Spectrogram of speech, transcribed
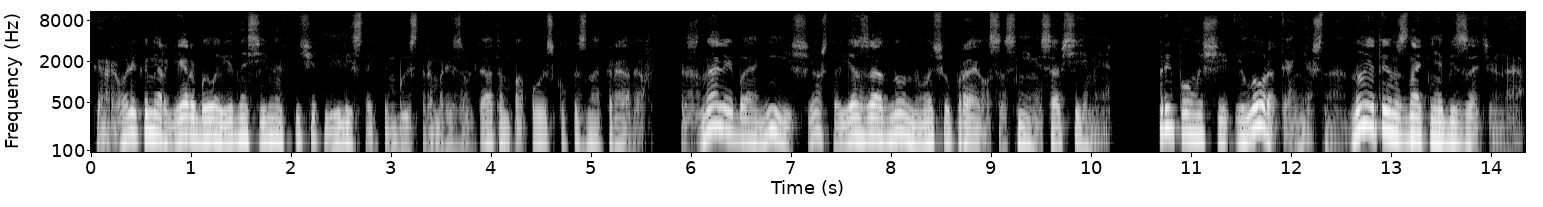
Король и камергер, было видно, сильно впечатлились таким быстрым результатом по поиску казнокрадов. Знали бы они еще, что я за одну ночь управился с ними со всеми. При помощи Илора, конечно, но это им знать не обязательно.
